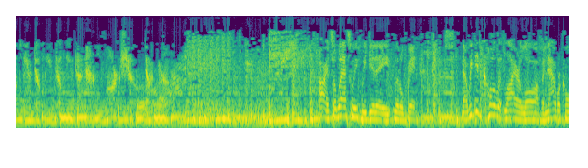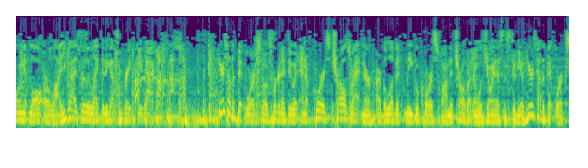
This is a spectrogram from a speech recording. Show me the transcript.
www.animalfarmshow.com. All right, so last week we did a little bit. Now we did call it lie or law, but now we're calling it law or lie. You guys really liked it. We got some great feedback. Here's how the bit works, folks. We're going to do it, and of course, Charles Ratner, our beloved legal correspondent, Charles Ratner will join us in studio. Here's how the bit works.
